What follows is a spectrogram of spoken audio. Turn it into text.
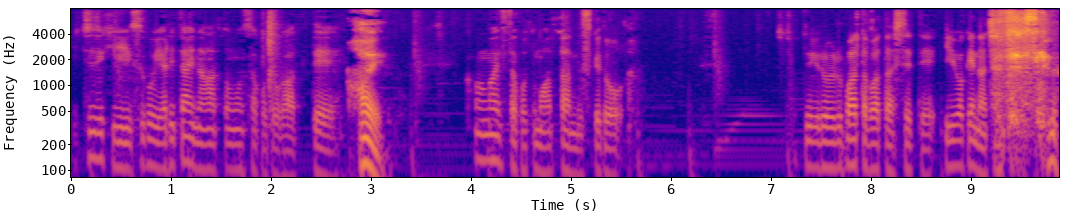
一時期すごいやりたいなと思ってたことがあって、はい。考えてたこともあったんですけど、ちょっといろいろバタバタしてて言い訳になっちゃったんですけど。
